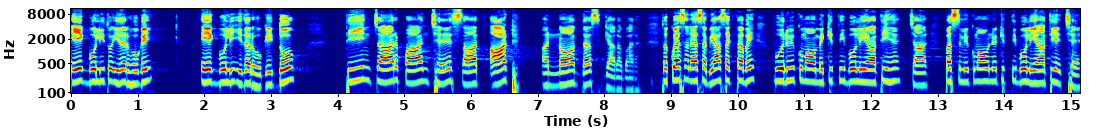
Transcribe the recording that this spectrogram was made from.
एक बोली तो इधर हो गई, एक बोली इधर हो गई, दो, तीन, चार, पाँच छ सात, आठ और नौ, दस, ग्यारह, बारह। तो क्वेश्चन ऐसा भी आ सकता है, भाई, पूर्वी कुमाऊं में कितनी बोलियाँ आती हैं? चार। पश्चिमी कुमाऊं में कितनी बोलियाँ आती है? छः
